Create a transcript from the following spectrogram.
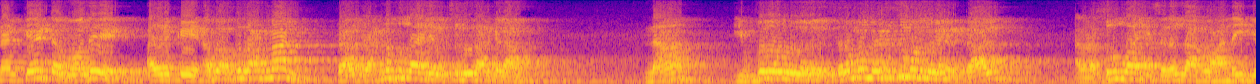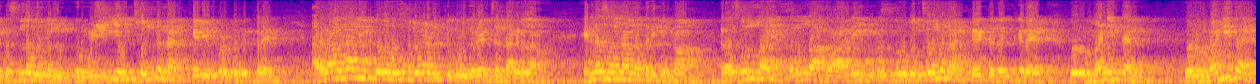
நான் கேட்ட போது அதற்கு அபு அப்துல் ரஹ்மான் ரஹமத்துல்லா அவர் சொல்லுகிறார்களாம் நான் இவ்வளவு சிரமம் எடுத்துக் கொள்கிறேன் என்றால் ரசூல்லாஹி ஸல்லல்லாஹு அலைஹி வஸல்லம் ஒரு விஷயம் சொல்ல நான் கேள்விப்பட்டிருக்கிறேன். அதனால தான் இவ்வளவு சிரமம் எடுத்துக் கொள்கிறேன்னு சொன்னார்களாம். என்ன சொன்னாங்க தெரியுமா? ரசூல்லாஹி ஸல்லல்லாஹு அலைஹி வஸல்லம் சொல்ல நான் கேட்டிருக்கிறேன் ஒரு மனிதன் ஒரு மனிதன்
